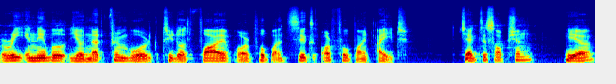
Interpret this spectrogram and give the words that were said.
re-enable your net framework 3.5 or 4.6 or 4.8 check this option here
